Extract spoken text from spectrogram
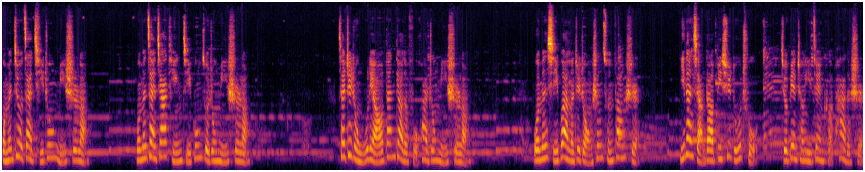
我们就在其中迷失了。我们在家庭及工作中迷失了，在这种无聊单调的腐化中迷失了。我们习惯了这种生存方式，一旦想到必须独处，就变成一件可怕的事。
